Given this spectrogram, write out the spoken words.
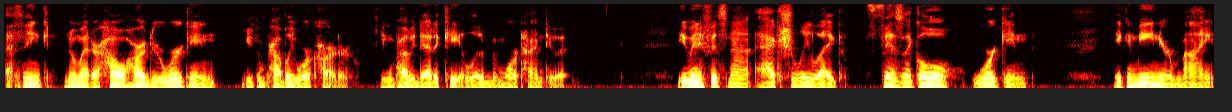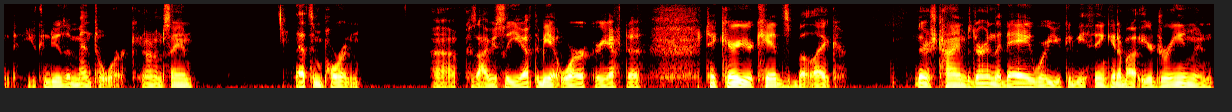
I think no matter how hard you're working, you can probably work harder. You can probably dedicate a little bit more time to it. Even if it's not actually like physical working, it can be in your mind. You can do the mental work. You know what I'm saying? That's important because uh, obviously you have to be at work or you have to take care of your kids, but like there's times during the day where you could be thinking about your dream and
